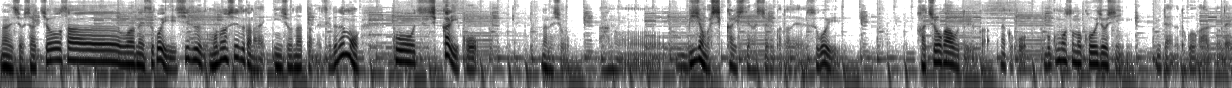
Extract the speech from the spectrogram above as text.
何でしょう社長さんはねすごい静物静かな印象になったんですけどでもこうしっかりこうなんでしょう。あのビジョンがしっかりしてらっしゃる方ですごい波長が合うというかなんかこう僕もその向上心みたいなところがあるので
